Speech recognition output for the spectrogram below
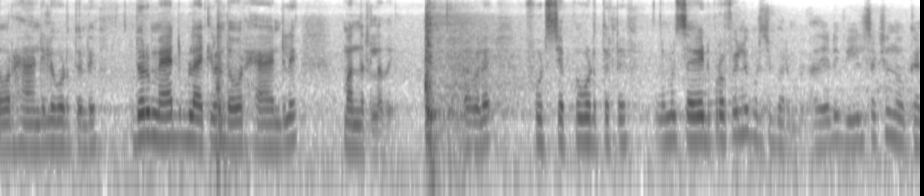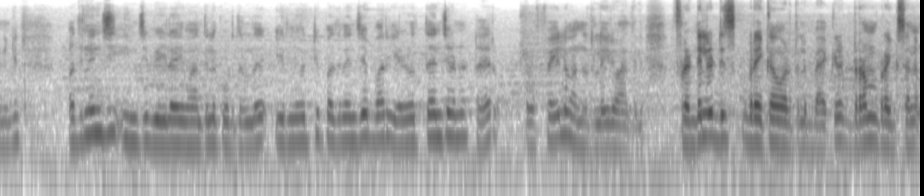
ഡോർ ഹാൻഡിൽ കൊടുത്തിട്ടുണ്ട്. ഇതൊരു മാറ്റ് ബ്ലാക്കിലാണ് ഡോർ ഹാൻഡിൽ വന്നിട്ടുള്ളത്. അതുപോലെ ഫുഡ് സ്റ്റെപ്പ് കൊടുത്തിട്ട് നമ്മൾ സൈഡ് പ്രൊഫൈലിനെ കുറിച്ച് പറയുമ്പോൾ അതായത് വീൽ സെക്ഷൻ നോക്കുകയാണെങ്കിൽ പതിനഞ്ച് ഇഞ്ച് വീലായി വാഹനത്തിൽ കൊടുത്തിട്ടുള്ളത്. ഇരുന്നൂറ്റി പതിനഞ്ച് ബാർ എഴുപത്തഞ്ചാണ് ടയർ പ്രൊഫൈൽ വന്നിട്ടുള്ളത് ഈ വാഹനത്തിൽ. ഫ്രണ്ടിൽ ഡിസ്ക് ബ്രേക്കാണ് കൊടുത്തിട്ടുള്ളത്. ബാക്കിൽ ഡ്രം ബ്രേക്സാണ്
